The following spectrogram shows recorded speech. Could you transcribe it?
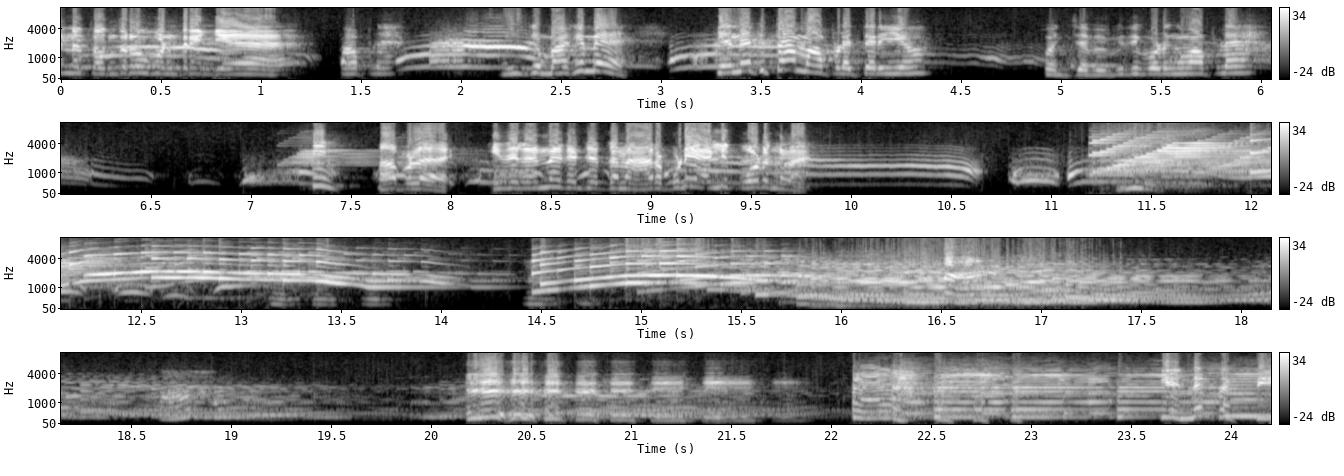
என்ன தொந்தரவு பண்றீங்க? மாப்பிள உங்க மகமே எனக்கு தான் மாப்பிள தெரியும். கொஞ்சம் விபூதி போடுங்க மாப்பிள. மாப்பிள இதுல என்ன கஞ்சத்தன அரைப்படி அள்ளி போடுங்களேன். என்ன சக்தி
